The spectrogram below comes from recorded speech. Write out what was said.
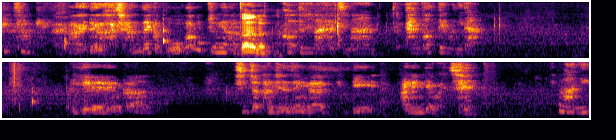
귀찮게. 아이 내가 같이 안 되니까 뭐가 걱정이야 또 하나 넣는다. 거듭 말하지만 다 너 때문이다. 이게 그러니까 진짜 당신 생각이 아닌 게 맞지? 아니.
